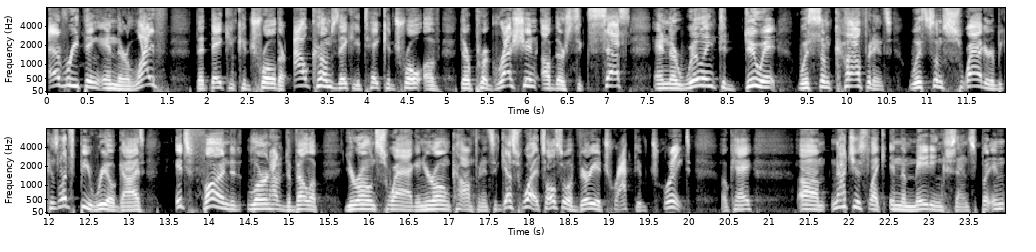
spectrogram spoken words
everything in their life, that they can control their outcomes, they can take control of their progression, of their success, and they're willing to do it with some confidence, with some swagger. Because let's be real, guys, it's fun to learn how to develop your own swag and your own confidence. And guess what? It's also a very attractive trait, okay? Um, not just like in the mating sense, but in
